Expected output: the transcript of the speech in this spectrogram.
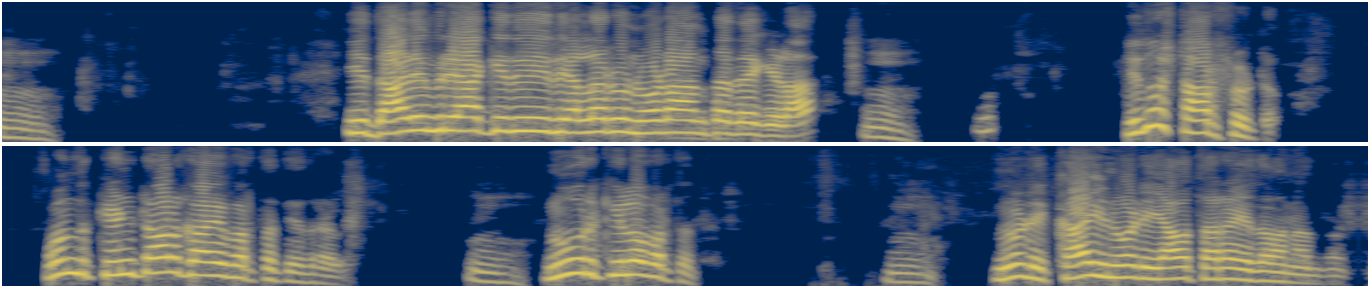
ಹ್ಮ್. ಈ ದಾಳಿಂಬ್ರಿ ಹಾಕಿದ್ವಿ ಇದು ಎಲ್ಲರೂ ನೋಡ ಅಂತದೆ ಗಿಡ. ಇದು ಸ್ಟಾರ್ ಫ್ರೂಟ್ ಒಂದು ಕ್ವಿಂಟಾಲ್ ಕಾಯಿ ಬರ್ತದೆ ಇದ್ರಲ್ಲಿ. ನೂರು ಕಿಲೋ ಬರ್ತದೆ ನೋಡಿ ಕಾಯಿ ನೋಡಿ ಯಾವ ತರ ಇದಾವ ಅನ್ನೋದು ನೋಡಿ.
